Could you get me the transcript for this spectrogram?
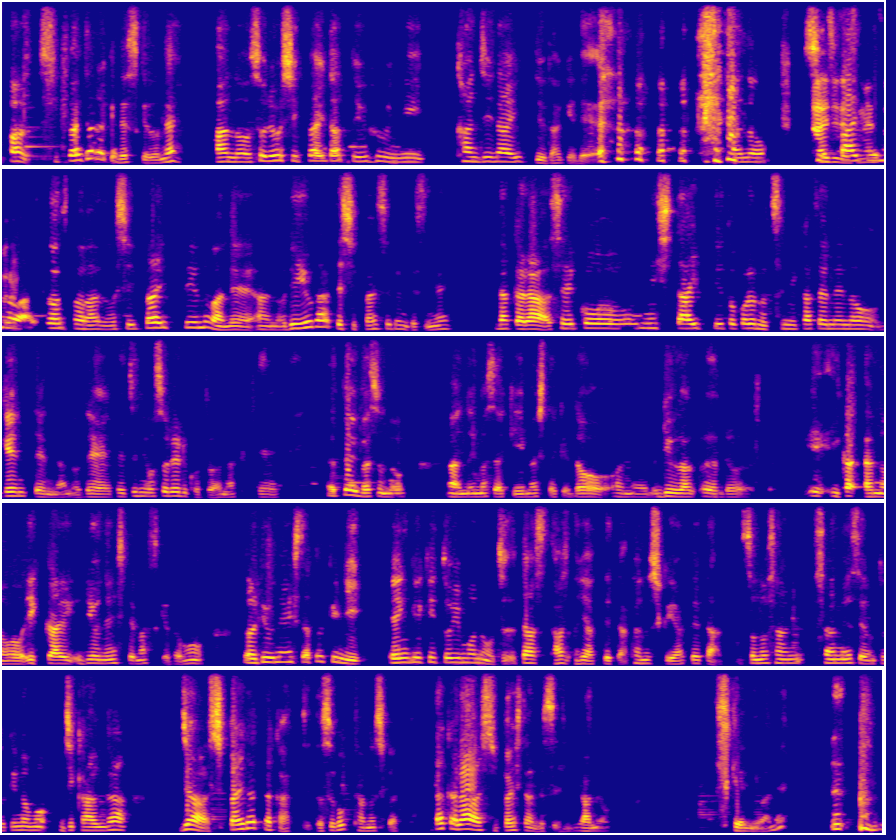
あ失敗だらけですけどね。あの、それを失敗だっていうふうに感じないっていうだけで。あの、大事失敗っていうのは、そうそう、あの、失敗っていうのはね、あの、理由があって失敗するんですね。だから、成功にしたいっていうところの積み重ねの原点なので、別に恐れることはなくて、例えばその、あの、今さっき言いましたけど、あの、留学、あの、いかあの一回留年してますけども、留年した時に演劇というものをずっとやってた、楽しくやってた。その 3, 3年生の時の時間が、じゃあ失敗だったかっていうとすごく楽しかった。だから失敗したんですよ。あの、試験にはね。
